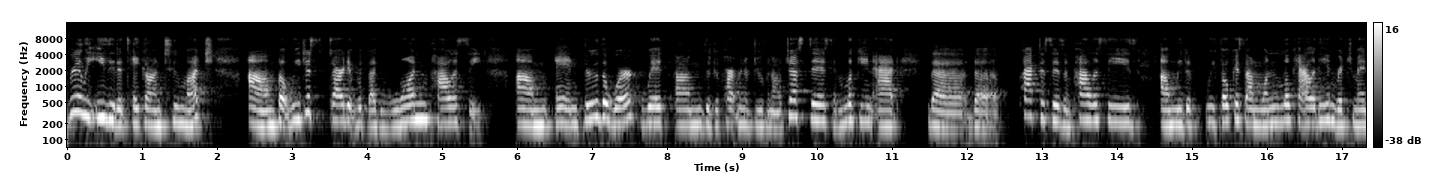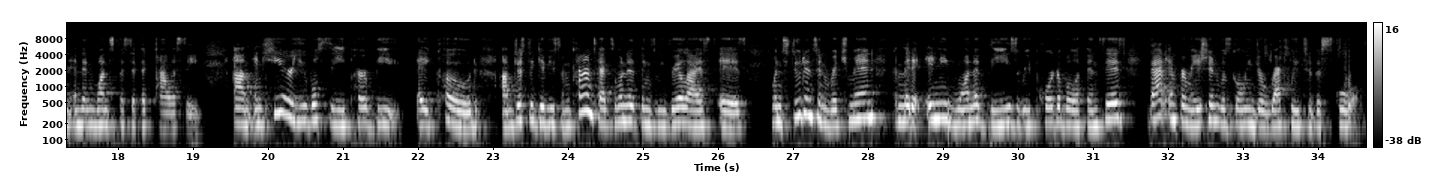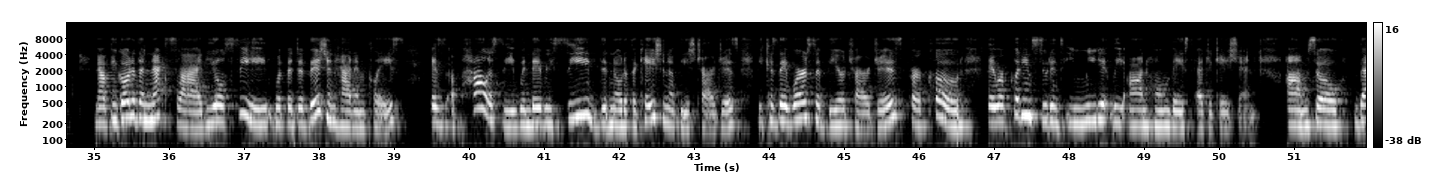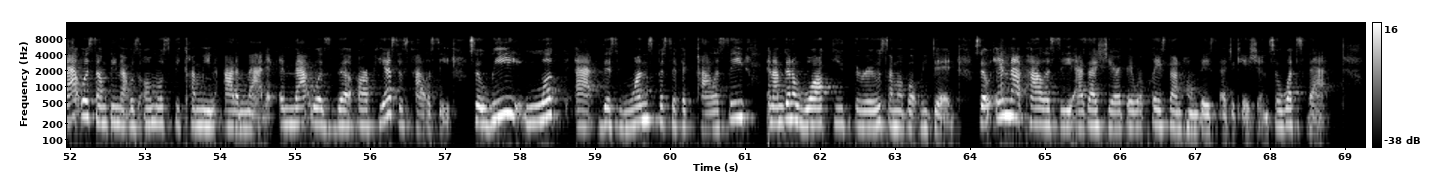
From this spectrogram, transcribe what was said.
really easy to take on too much. Um, but we just started with like one policy. Um, and through the work with um, the Department of Juvenile Justice and looking at the, the practices and policies. Um, we, we focus on one locality in Richmond and then one specific policy. Um, and here you will see per VA code, um, just to give you some context, one of the things we realized is when students in Richmond committed any one of these reportable offenses, that information was going directly to the school. Now, if you go to the next slide, you'll see what the division had in place is a policy when they received the notification of these charges, because they were severe charges per code, they were putting students immediately on home-based education. Um, so that was something that was almost becoming automatic, and that was the RPS's policy. So we looked at this one specific policy, and I'm gonna walk you through some of what we did. So in that policy, as I shared, they were placed on home-based education. So what's that?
